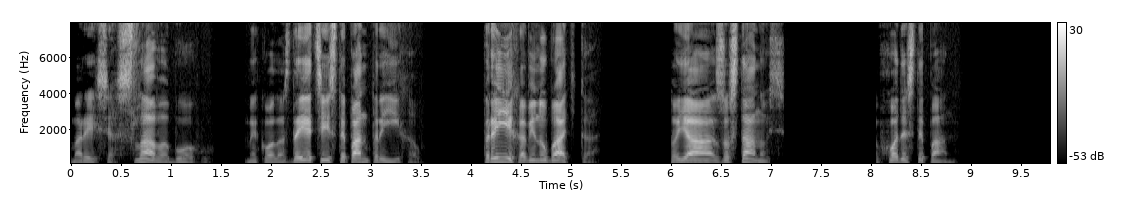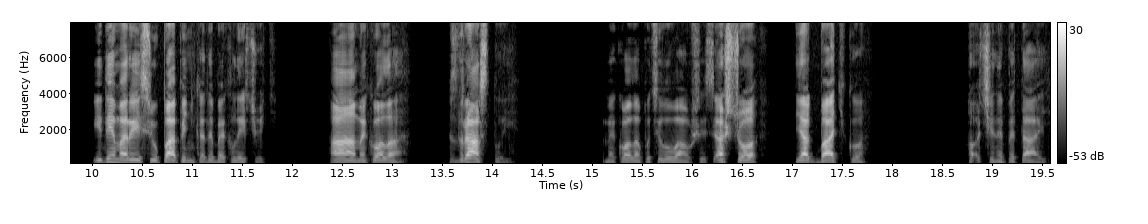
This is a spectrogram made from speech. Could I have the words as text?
Марися, слава Богу. Микола, здається, і Степан приїхав. Приїхав він у батька. То я зостанусь. Входить Степан. Іди, Марисю, папінька тебе кличуть. А, Микола, здрастуй. Микола, поцілувавшись. А що, як батько? Очі не питай.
